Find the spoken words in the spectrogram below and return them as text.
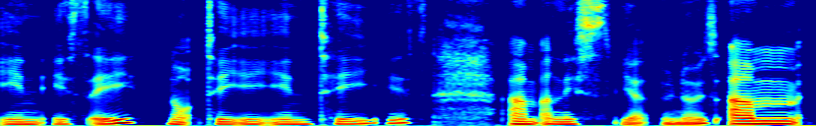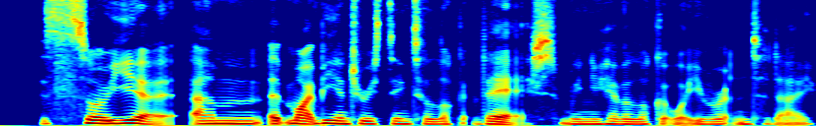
E N S E, not T E N T S, um, unless, yeah, who knows. Um, so yeah, um, it might be interesting to look at that when you have a look at what you've written today.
